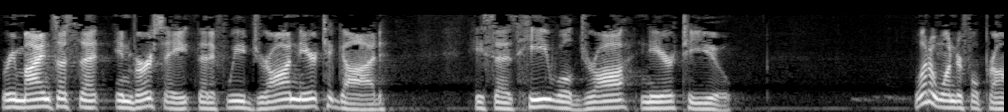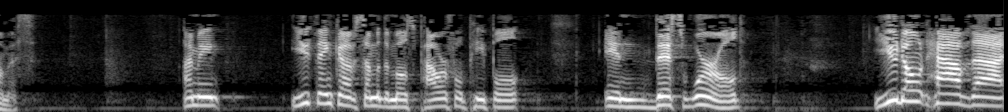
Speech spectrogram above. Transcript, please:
reminds us that in verse 8 that if we draw near to God, he says he will draw near to you. What a wonderful promise. I mean, you think of some of the most powerful people in this world, you don't have that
